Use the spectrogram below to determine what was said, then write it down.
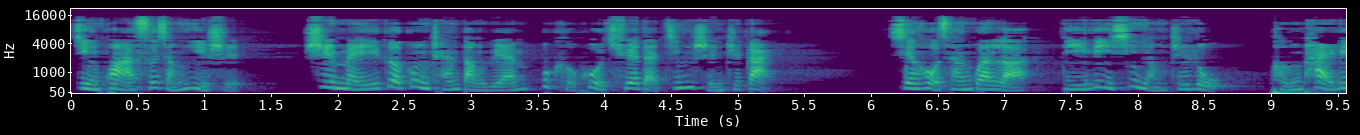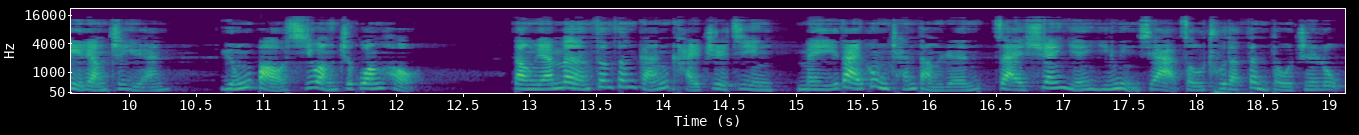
净化思想意识。是每一个共产党员不可或缺的精神之钙。先后参观了砥砺信仰之路、澎湃力量之源、永葆希望之光后，党员们纷纷感慨致敬每一代共产党人在宣言引领下走出的奋斗之路，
